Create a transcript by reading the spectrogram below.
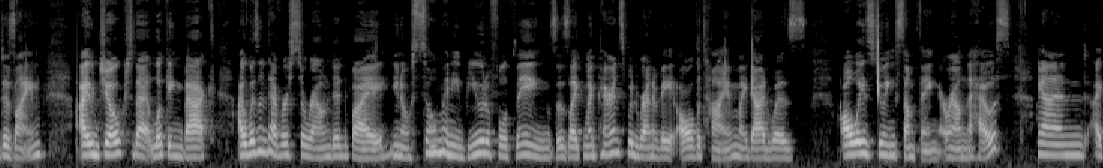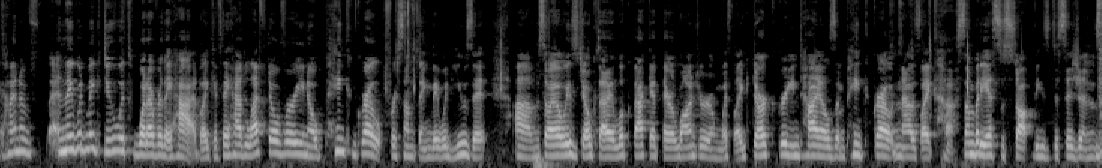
design. I joked that looking back, I wasn't ever surrounded by, you know, so many beautiful things. As like my parents would renovate all the time. My dad was always doing something around the house. And I kind of, and they would make do with whatever they had. Like if they had leftover, you know, pink grout for something, they would use it. Um, so I always joke that I look back at their laundry room with like dark green tiles and pink grout, and I was like, huh, somebody has to stop these decisions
